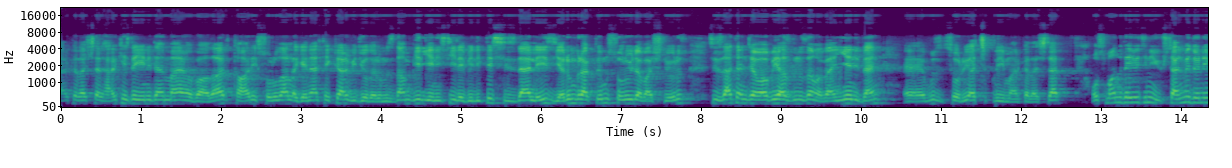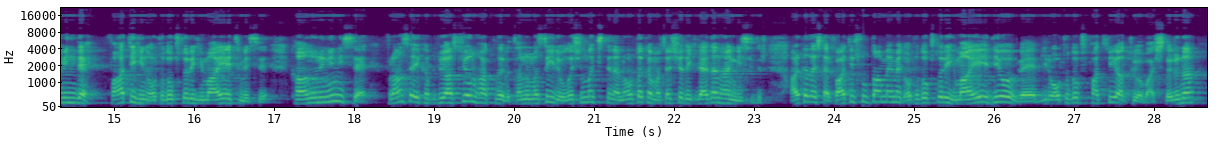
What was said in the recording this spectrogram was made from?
arkadaşlar, herkese yeniden merhabalar. Tarih sorularla genel tekrar videolarımızdan bir yenisiyle birlikte sizlerleyiz. Yarım bıraktığımız soruyla başlıyoruz. Siz zaten cevabı yazdınız ama ben yeniden e, bu soruyu açıklayayım arkadaşlar. Osmanlı Devleti'nin yükselme döneminde Fatih'in Ortodoksları himaye etmesi, Kanuni'nin ise Fransa'ya kapitülasyon hakları tanıması ile ulaşılmak istenen ortak amaç aşağıdakilerden hangisidir? Arkadaşlar Fatih Sultan Mehmet Ortodoksları himaye ediyor ve bir Ortodoks patriği atıyor başlarına.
